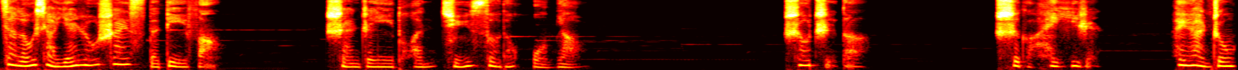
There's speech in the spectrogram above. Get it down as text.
在楼下颜柔摔死的地方，闪着一团橘色的火苗。烧纸的是个黑衣人。黑暗中，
